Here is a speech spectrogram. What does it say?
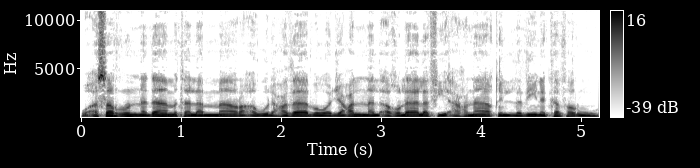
وأسروا الندامة لما رأوا العذاب وجعلنا الأغلال في أعناق الذين كفروا.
